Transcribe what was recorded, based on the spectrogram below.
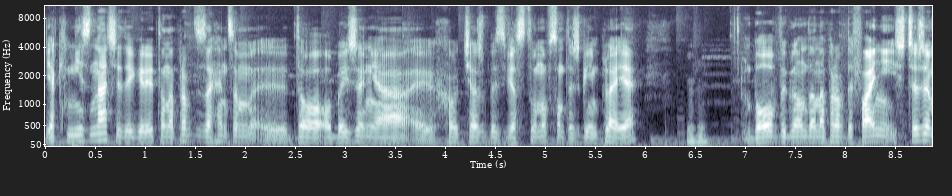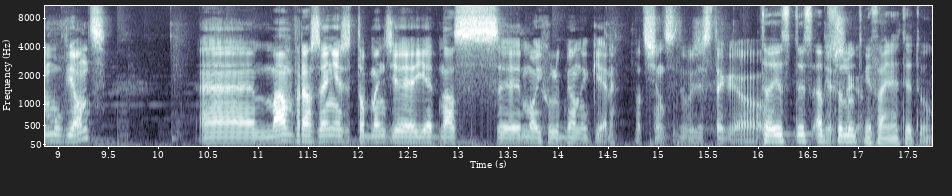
Jak nie znacie tej gry, to naprawdę zachęcam y, do obejrzenia y, chociażby zwiastunów, są też gameplaye, bo wygląda naprawdę fajnie i szczerze mówiąc, e, mam wrażenie, że to będzie jedna z moich ulubionych gier 2020. To jest, to jest absolutnie fajny tytuł.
